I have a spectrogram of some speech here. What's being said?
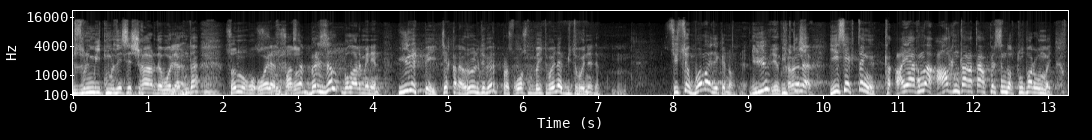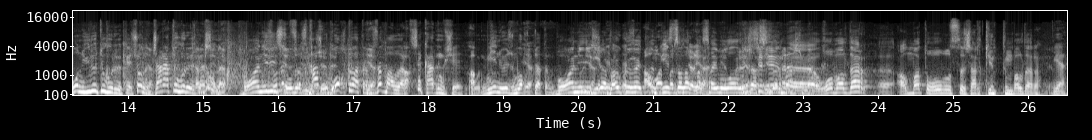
біз білмейтін бірнәрсе шығар деп ойладым да. Соны ойладым. Бастап бір жыл бұларменен үйретпей тек қана рөлді беріп просто осыны бүйтіп ойна бүйтіп ойна деп. Сөйтсең болмайды екен ол. Өйткені есектің аяғына алтын тағат тағып берсең де ол тұлпар болмайды. Оны үйрету керек екен ше оны жарату керек екен оны. Бұған не дейсіз қазір оқытып жатырмыз да балаларды ше кәдімгіше. мен өзім оқытып жатырмын. Бұған не дейсіз жаңа баукең айтқан бес талапқа сай бола алып жатсыздар ма Біріншіден, о балдар ә, алматы облысы жаркенттің балдары. Иә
